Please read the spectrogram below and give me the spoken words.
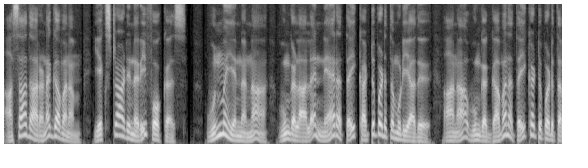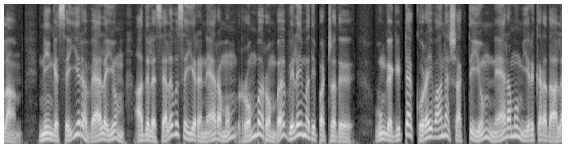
அசாதாரண கவனம். எக்ஸ்ட்ராடினரி ஃபோக்கஸ் உண்மை என்னன்னா உங்களால நேரத்தை கட்டுப்படுத்த முடியாது. ஆனா உங்க கவனத்தை கட்டுப்படுத்தலாம். நீங்க செய்யற வேலையும் அதுல செலவு செய்யற நேரமும் ரொம்ப ரொம்ப விலைமதிப்பற்றது. உங்ககிட்ட குறைவான சக்தியும் நேரமும் இருக்கிறதால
